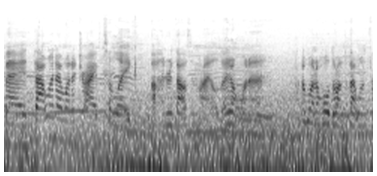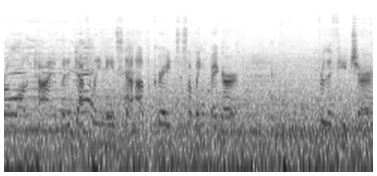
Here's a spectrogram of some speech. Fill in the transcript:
But that one I want to drive to like a 100,000 miles. I don't want to, I want to hold on to that one for a long time, but it definitely needs to upgrade to something bigger for the future.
